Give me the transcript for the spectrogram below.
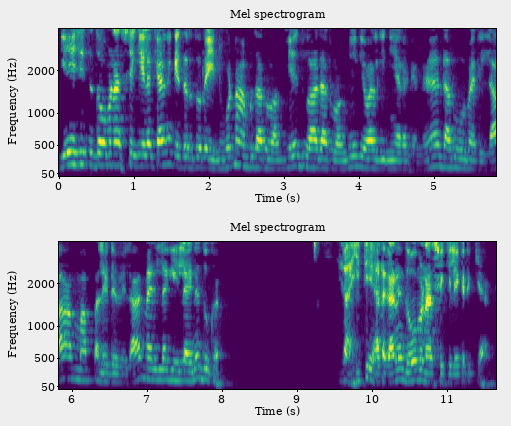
ගේසිත දෝමනස්ය කියලා කියන්නේ gedara dore ඉන්නකොට අඹ දරුවන්ගේ දුවා දරුවන්ගේ ගෙවල් ගිනි අරගෙන දරුවෝ මැරිලා අම්මා අප්පා ලෙඩ වෙලා මැරිලා ගිහිල්ලා ඉන දුක. ඒක හිතේ හටගන්නේ දෝමනස්ය කියලා එකට කියන්නේ.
